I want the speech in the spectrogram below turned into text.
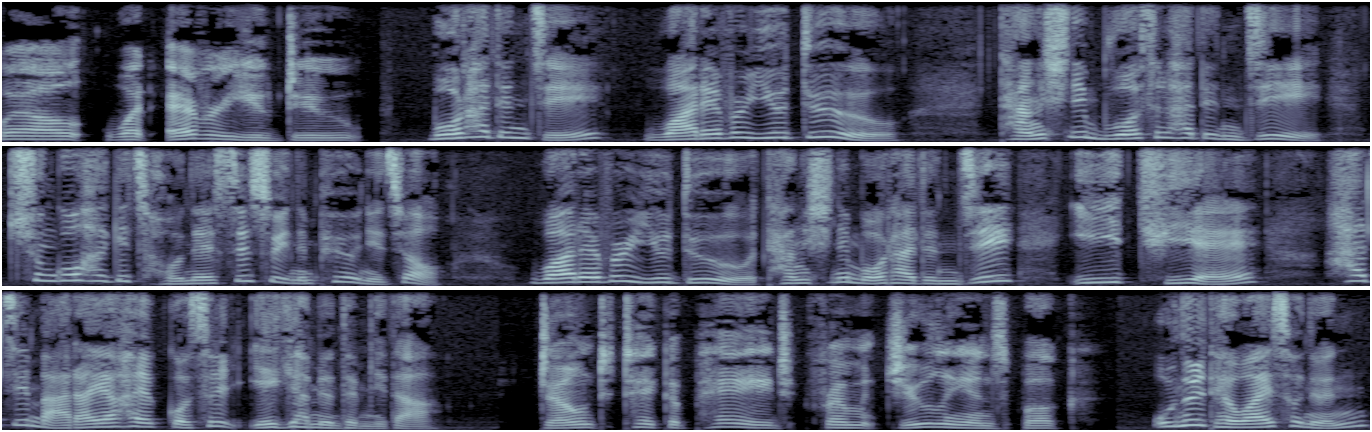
Well, whatever you do, 뭘 하든지 whatever you do. 당신이 무엇을 하든지 충고하기 전에 쓸 수 있는 표현이죠. whatever you do. 당신이 뭘 하든지 이 뒤에 하지 말아야 할 것을 얘기하면 됩니다. Don't take a page from Julian's book. 오늘 대화에서는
